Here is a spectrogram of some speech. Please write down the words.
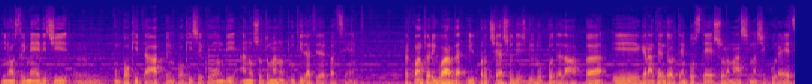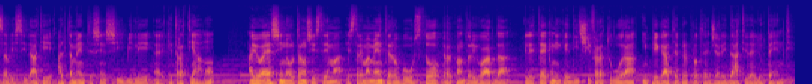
I nostri medici, mm, con pochi tap, in pochi secondi, hanno sotto mano tutti i dati del paziente per quanto riguarda il processo di sviluppo dell'app e garantendo al tempo stesso la massima sicurezza, visti i dati altamente sensibili eh, che trattiamo, iOS inoltre è un sistema estremamente robusto per quanto riguarda le tecniche di cifratura impiegate per proteggere i dati degli utenti.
